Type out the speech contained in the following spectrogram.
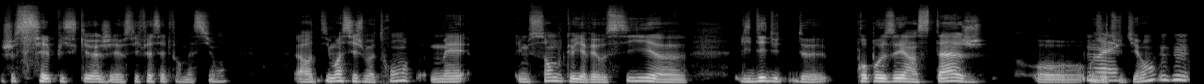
je sais puisque j'ai aussi fait cette formation. Alors, dis-moi si je me trompe, mais il me semble qu'il y avait aussi euh, l'idée de proposer un stage aux, aux Ouais. étudiants Mhm.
